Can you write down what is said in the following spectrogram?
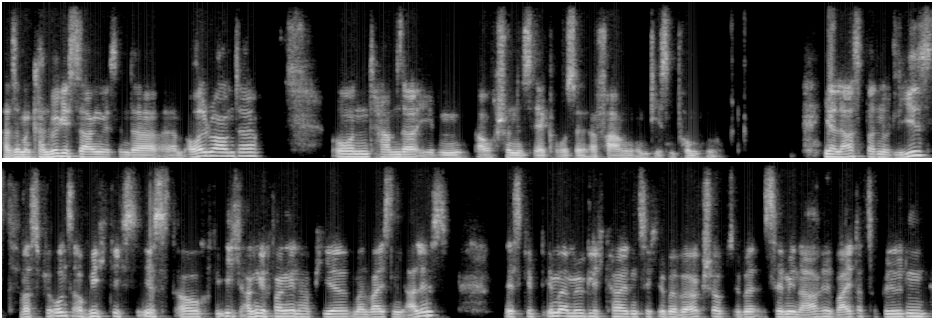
Also man kann wirklich sagen, wir sind da ähm, Allrounder und haben da eben auch schon eine sehr große Erfahrung in diesen Punkten. Ja, last but not least, was für uns auch wichtig ist, auch wie ich angefangen habe hier, man weiß nie alles. Es gibt immer Möglichkeiten, sich über Workshops, über Seminare weiterzubilden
